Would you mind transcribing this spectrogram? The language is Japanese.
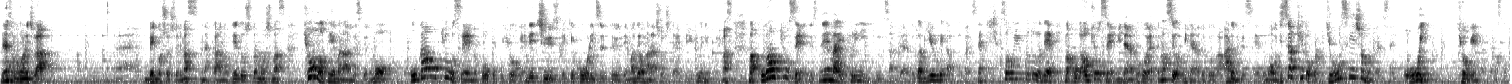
皆様こんにちは。弁護士をしております。中野秀俊と申します。今日のテーマなんですけども小顔矯正の報告表現で注意すべき法律というテーマでお話をしたいというふうに思います。まあ、小顔矯正ですね、まあ、クリニックさんであるとか美容外科とかですね、そういうことで、まあ、小顔矯正みたいなことをやってますよみたいなところがあるんですけれども、実は結構これ行政処分がですね、多い表現になってますと。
